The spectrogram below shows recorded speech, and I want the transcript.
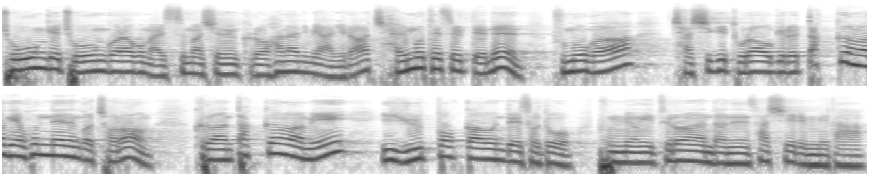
좋은 게 좋은 거라고 말씀하시는 그런 하나님이 아니라 잘못했을 때는 부모가 자식이 돌아오기를 따끔하게 혼내는 것처럼 그러한 따끔함이 이 율법 가운데서도 분명히 드러난다는 사실입니다.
